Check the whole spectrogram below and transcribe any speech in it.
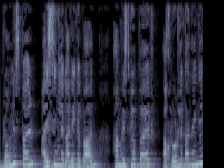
ब्राउनीज पर आइसिंग लगाने के बाद हम इसके ऊपर अखरोट लगा देंगे।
